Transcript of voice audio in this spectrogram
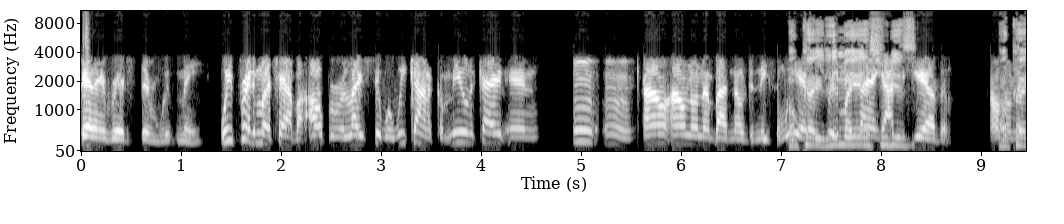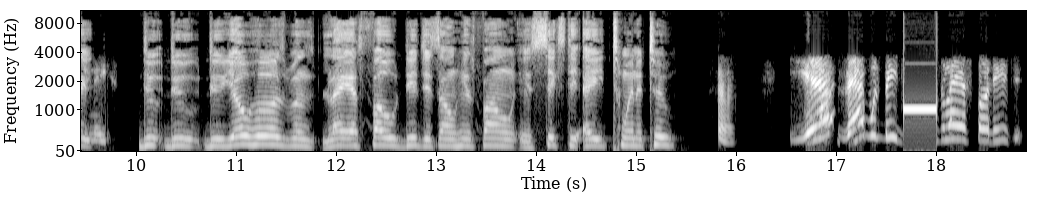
that ain't registering with me. We pretty much have an open relationship where we kind of communicate, and mm-mm, I don't, I don't know nothing about no Denise. And we, have, Okay, we let me ask you this. together. Okay. no Do do do your husband's last four digits on his phone is sixty eight twenty two? huh Yeah, that would be the last four digits.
